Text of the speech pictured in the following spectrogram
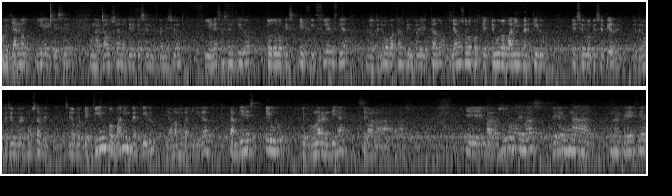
pues ya no tienen que ser una causa, no tiene que ser nuestra misión y en ese sentido todo lo que es eficiencia lo tenemos bastante introyectado, ya no solo porque euro mal invertido es euro que se pierde, que tenemos que ser muy responsables, sino porque tiempo mal invertido, y hablamos de agilidad, también es euro que por una rendija se va a eh, Para nosotros además tenemos una, una creencia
